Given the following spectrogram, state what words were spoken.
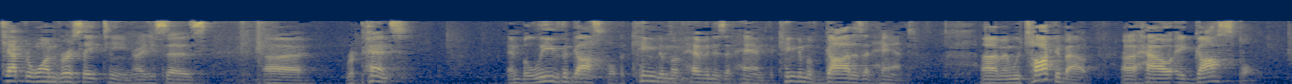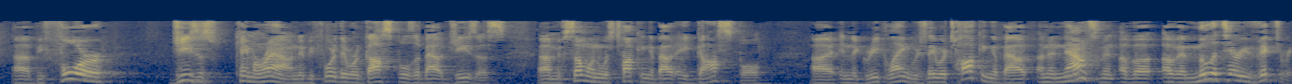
chapter 1, verse 18, right? He says, uh, Repent and believe the gospel. The kingdom of heaven is at hand, the kingdom of God is at hand. Um, and we talked about uh, how a gospel, uh, before Jesus came around and before there were gospels about Jesus, um, if someone was talking about a gospel, uh, in the Greek language, they were talking about an announcement of a, of a military victory.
